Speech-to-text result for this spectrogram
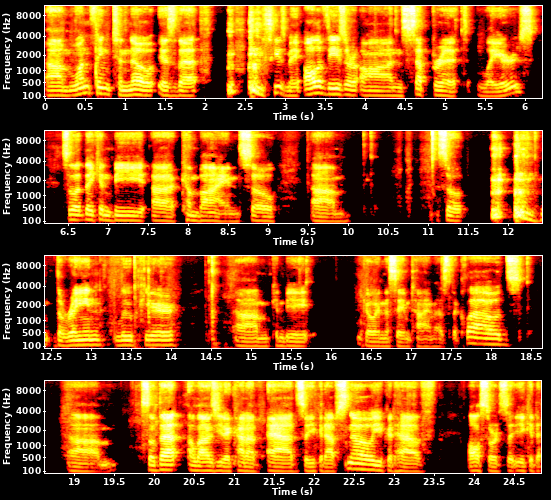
Um, one thing to note is that, excuse me, all of these are on separate layers so that they can be uh, combined. So, um, so the rain loop here um, can be going the same time as the clouds. Um, so that allows you to kind of add. So you could have snow, you could have all sorts that you could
